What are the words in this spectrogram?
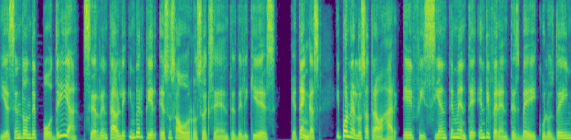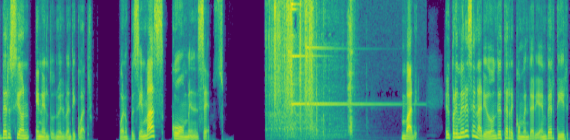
Y es en donde podría ser rentable invertir esos ahorros o excedentes de liquidez que tengas y ponerlos a trabajar eficientemente en diferentes vehículos de inversión en el 2024. Bueno, pues sin más, comencemos. Vale, el primer escenario donde te recomendaría invertir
